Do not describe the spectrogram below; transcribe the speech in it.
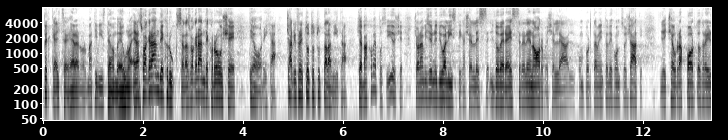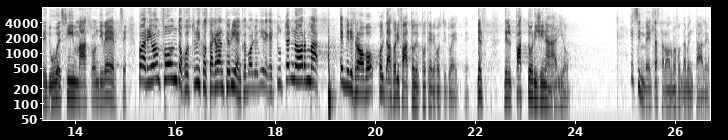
Perché il era normativista, è, la sua grande crux, la sua grande croce teorica, ci ha riflettuto tutta la vita. Cioè, ma com'è possibile? Io c'è, una visione dualistica, c'è il dover essere le norme, c'è il comportamento dei consociati, c'è un rapporto tra le due, sì, ma sono diverse. Poi arrivo in fondo, costruisco questa gran teoria in cui voglio dire che tutto è norma e mi ritrovo col dato di fatto del potere costituente, del, del fatto originario. E si inventa questa norma fondamentale,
